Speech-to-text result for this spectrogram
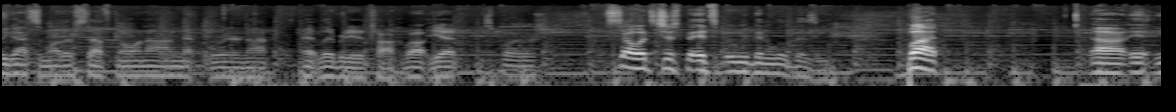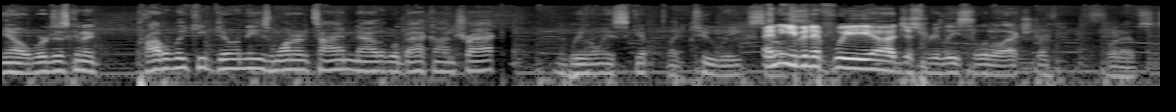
We got some other stuff going on that we're not at liberty to talk about yet. Spoilers. So it's just it's we've been a little busy, but uh, it, you know we're just gonna probably keep doing these one at a time now that we're back on track. We've only skipped like two weeks, so And even if we uh, just release a little extra, whatevs.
